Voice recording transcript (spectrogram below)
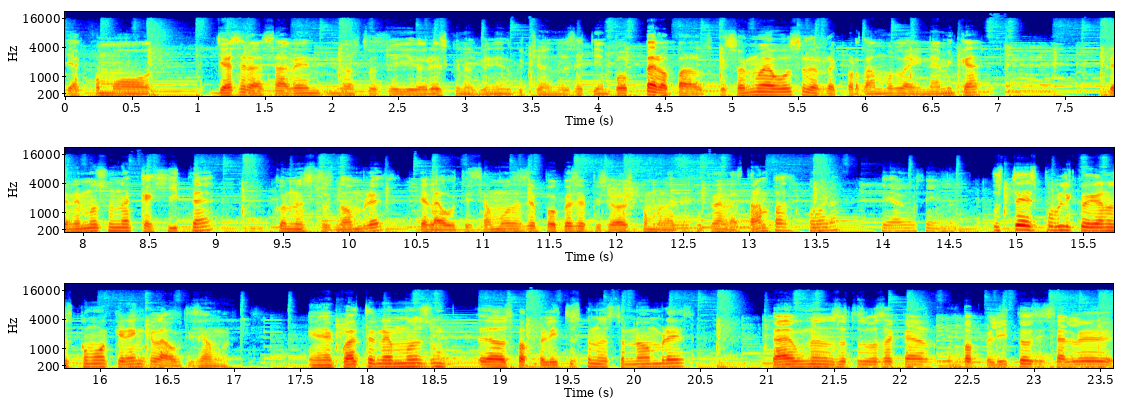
ya, como ya se la saben nuestros seguidores que nos vienen escuchando hace tiempo, pero para los que son nuevos, se les recordamos la dinámica. Tenemos una cajita con nuestros nombres, que la bautizamos hace pocos episodios como la cajita de las trampas, ¿cómo era? Sí, algo así, ¿no? Ustedes, público, díganos cómo quieren que la bautizamos. En el cual tenemos los papelitos con nuestros nombres. Cada uno de nosotros va a sacar un papelito. Si sale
